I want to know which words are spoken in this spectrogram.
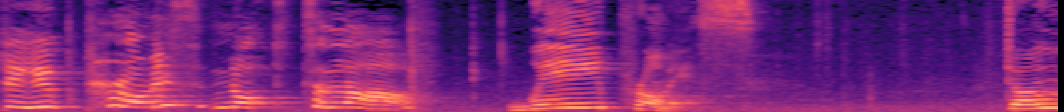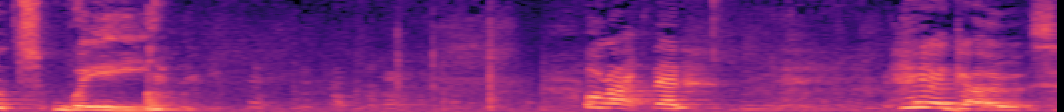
Do you promise not to laugh? We promise. Don't we? All right then. Here goes.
